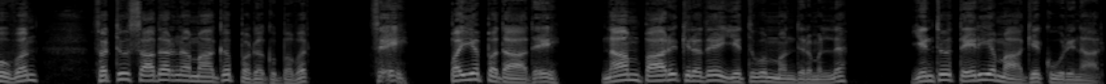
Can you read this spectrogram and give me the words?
பூவன் சற்று சாதாரணமாக பழகுபவர். சே பையப்பதாதே நாம் பாருக்கிறதே எதுவும் மந்திரமல்ல. என்று தைரியமாக கூறினார்.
